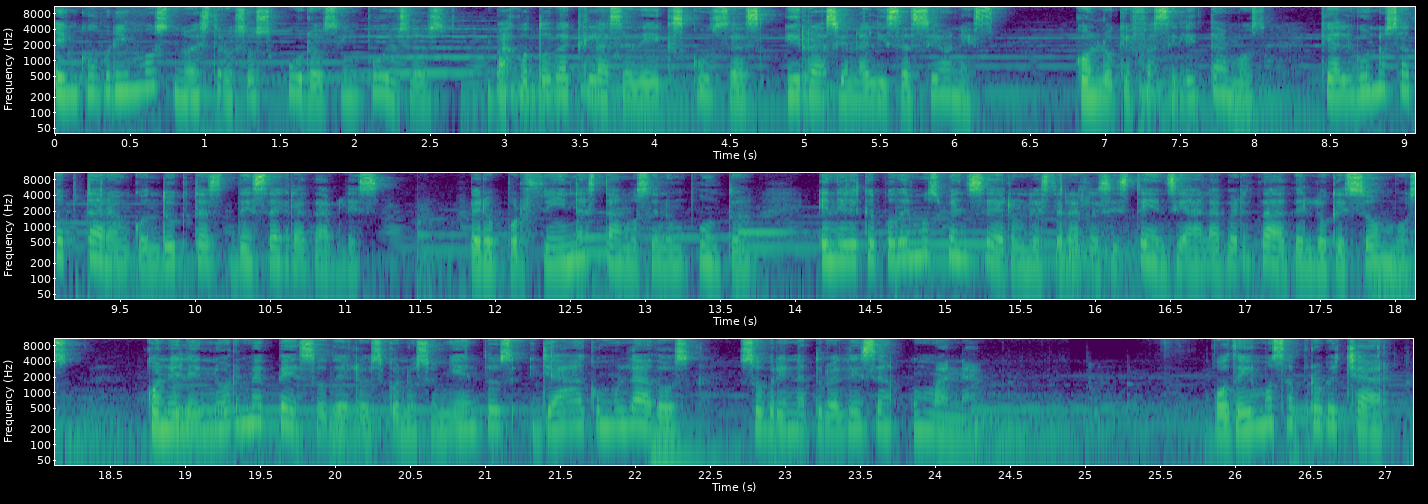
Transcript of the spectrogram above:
Encubrimos nuestros oscuros impulsos bajo toda clase de excusas y racionalizaciones, con lo que facilitamos que algunos adoptaran conductas desagradables. Pero por fin estamos en un punto en el que podemos vencer nuestra resistencia a la verdad de lo que somos, con el enorme peso de los conocimientos ya acumulados sobre naturaleza humana. Podemos aprovechar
